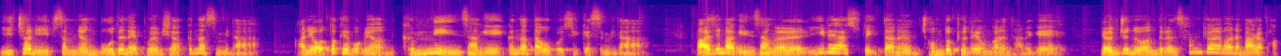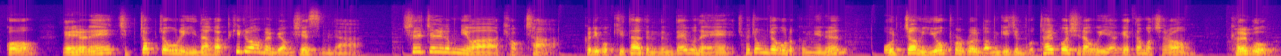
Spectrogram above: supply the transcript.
2023년 모든 FOMC가 끝났습니다. 아니 어떻게 보면 금리 인상이 끝났다고 볼 수 있겠습니다. 마지막 인상을 1회 할 수도 있다는 점도표 내용과는 다르게 연준 의원들은 3개월 만에 말을 바꿔 내년에 직접적으로 인하가 필요함을 명시했습니다. 실질 금리와 격차, 그리고 기타 등등 때문에 최종적으로 금리는 5.25%를 넘기지 못할 것이라고 이야기했던 것처럼 결국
